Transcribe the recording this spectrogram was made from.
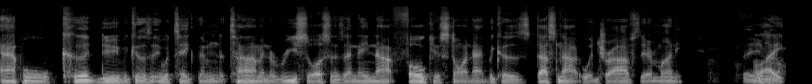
Apple could do because it would take them the time and the resources, and they not focused on that because that's not what drives their money. Like,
